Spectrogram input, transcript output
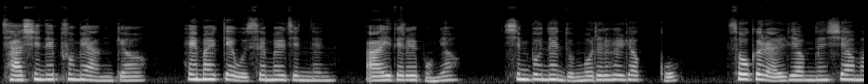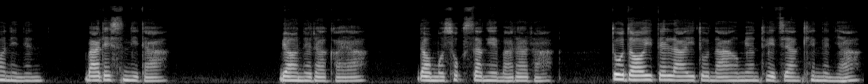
자신의 품에 안겨 해맑게 웃음을 짓는 아이들을 보며 신부는 눈물을 흘렸고 속을 알리 없는 시어머니는 말했습니다. 며느라가야 너무 속상해 말아라. 또 너희들 아이도 낳으면 되지 않겠느냐.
